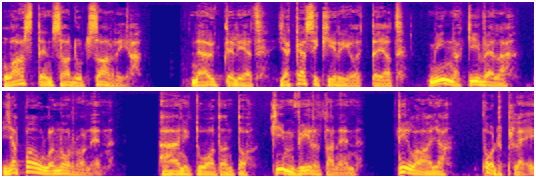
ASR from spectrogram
Lasten sadut sarja. Näyttelijät ja käsikirjoittajat Minna Kivelä ja Paula Noronen. Äänituotanto Kim Virtanen. Tilaaja Podplay.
